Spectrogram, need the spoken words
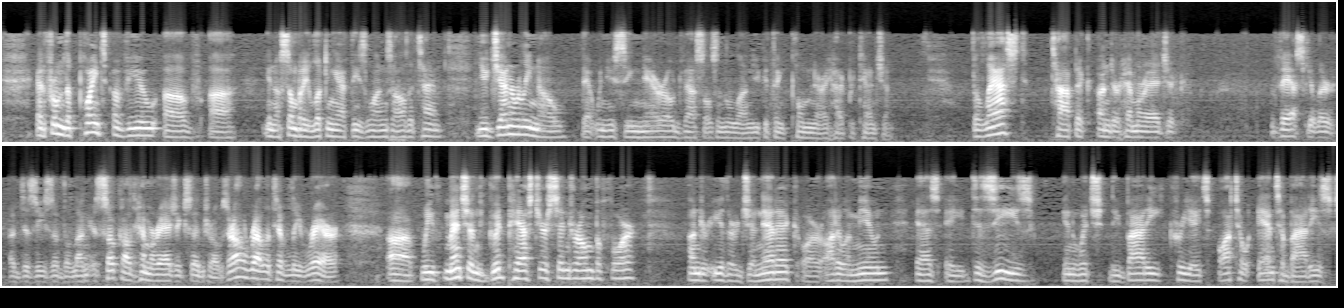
And from the point of view of uh, you know somebody looking at these lungs all the time, you generally know that when you see narrowed vessels in the lung, you could think pulmonary hypertension. The last topic under hemorrhagic vascular uh, disease of the lung so-called hemorrhagic syndromes. They're all relatively rare, uh, we've mentioned Goodpasture syndrome before under either genetic or autoimmune as a disease in which the body creates autoantibodies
